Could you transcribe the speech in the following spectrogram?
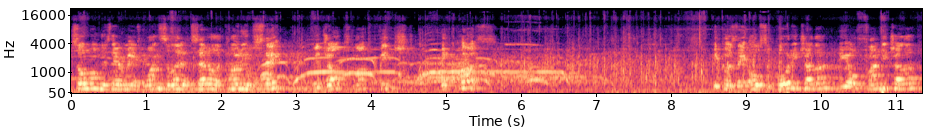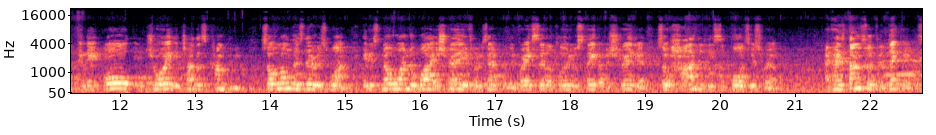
So long as there remains one settler colonial state, the job's not finished. Because because they all support each other, they all fund each other, and they all enjoy each other's company so long as there is one. It is no wonder why Australia, for example, the great settled colonial state of Australia, so heartedly supports Israel and has done so for decades.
